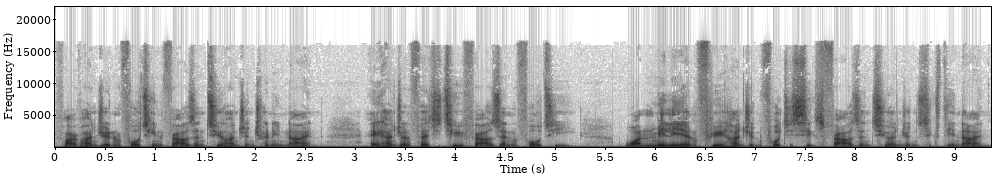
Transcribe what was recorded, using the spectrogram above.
five hundred and fourteen thousand two hundred twenty nine, eight hundred thirty two thousand forty, one million three hundred forty six thousand two hundred sixty nine,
